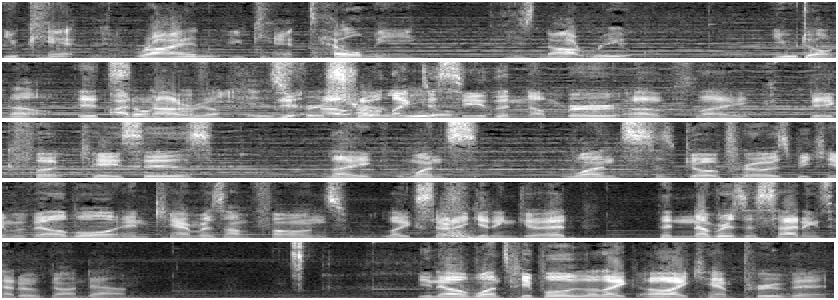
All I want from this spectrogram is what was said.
You can't, Ryan, you can't tell me he's not real. You don't know. It's I don't not know real. if he is for I, sure I would like real. to see the number of like Bigfoot cases. Like once once GoPros became available and cameras on phones like started getting good, the numbers of sightings had to have gone down. You know, once people are like, "Oh, I can't prove it,"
